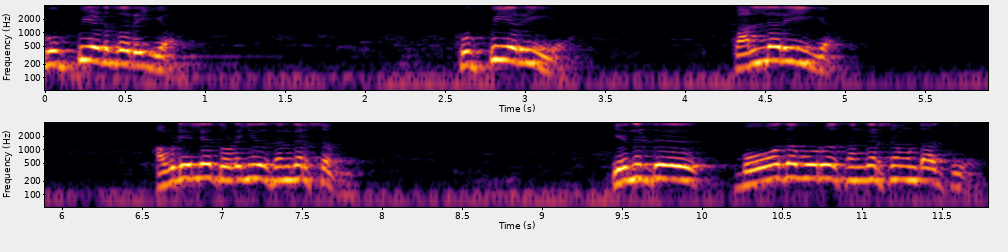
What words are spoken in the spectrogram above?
കുപ്പിയെടുത്തെറിയുക. കുപ്പിയെറിയുക. കല്ലെറിയുക. അവിടെയല്ലേ തുടങ്ങിയത് സംഘർഷം? എന്നിട്ട് ബോധപൂർവ സംഘർഷം ഉണ്ടാക്കുക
